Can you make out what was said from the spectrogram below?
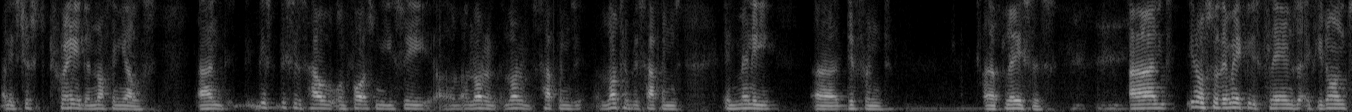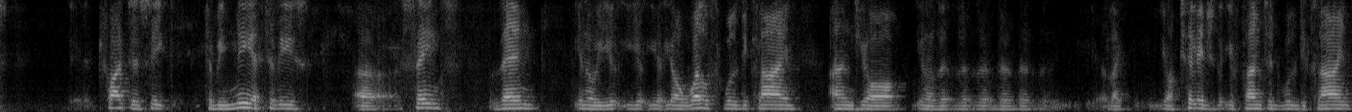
and it's just trade and nothing else. And this this is how unfortunately you see a, lot of a lot of this happens a lot of this happens in many uh, different uh, places. And you know, so they make these claims that if you don't try to seek to be near to these uh, saints, then you know you, you, your wealth will decline and your you know the the, the, the, like your tillage that you've planted will decline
